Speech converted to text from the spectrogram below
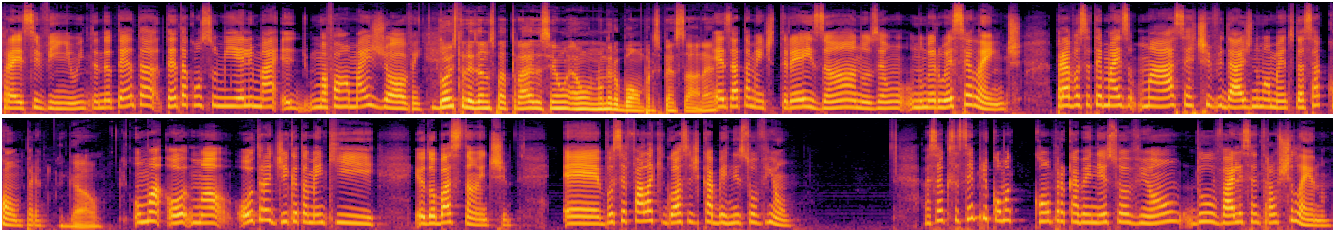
Para esse vinho, entendeu? Tenta, tenta consumir ele mais, de uma forma mais jovem. Dois, três anos pra trás, assim, é um, é um número bom pra se pensar, né? Exatamente, três anos é um número excelente. Para você ter mais uma assertividade no momento dessa compra. Legal. Uma, uma outra dica também que eu dou bastante. É, você fala que gosta de Cabernet Sauvignon. Mas sabe que você sempre coma- compra Cabernet Sauvignon do Vale Central chileno.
